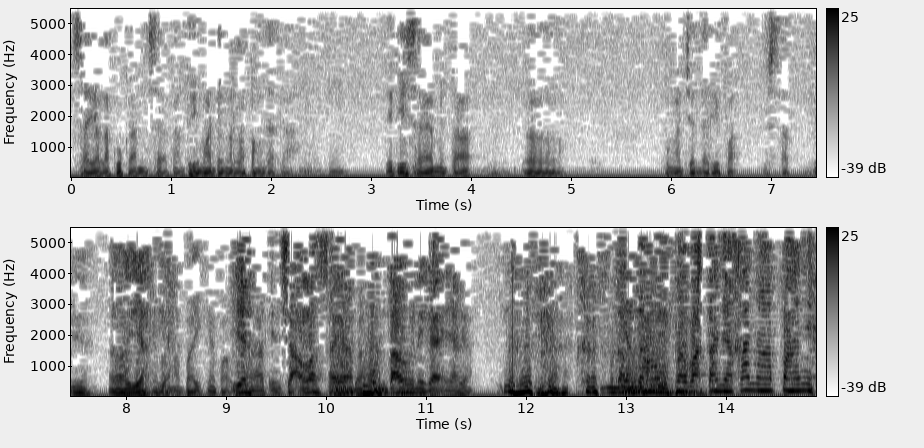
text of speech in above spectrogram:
saya lakukan saya akan terima dengan lapang dada. Hmm. Jadi saya minta uh, pengajian dari Pak Ustadz. Iya. Oh iya. iya. baiknya Pak iya, Ustadz. Iya. Insya Allah saya belum tahu nih kayaknya. Iya. Mudah-mudahan Bapak tanyakan apanya.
